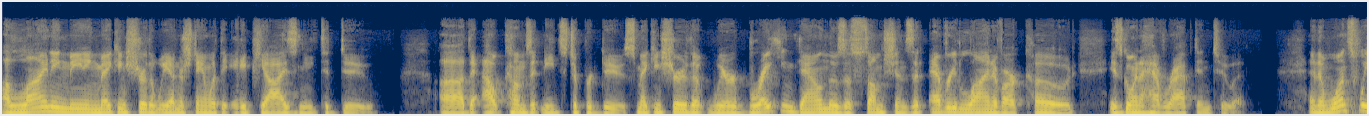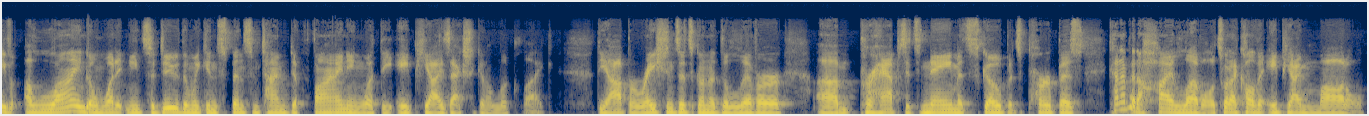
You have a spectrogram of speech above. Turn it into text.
Aligning meaning making sure that we understand what the APIs need to do, uh, the outcomes it needs to produce, making sure that we're breaking down those assumptions that every line of our code is going to have wrapped into it. And then once we've aligned on what it needs to do, then we can spend some time defining what the API is actually going to look like the operations it's going to deliver, um, perhaps its name, its scope, its purpose, kind of at a high level. It's what I call the API model.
